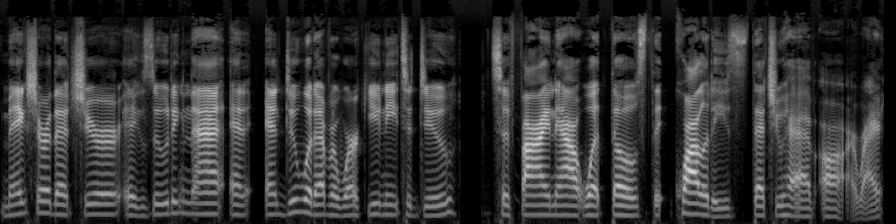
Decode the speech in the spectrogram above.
make sure that you're exuding that and and do whatever work you need to do to find out what those th- qualities that you have are, right?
